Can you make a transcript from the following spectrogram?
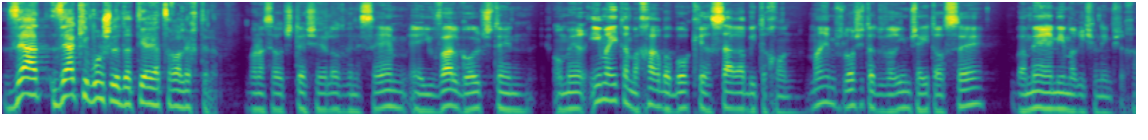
זה, זה הכיוון שלדעתי היה צריך ללכת אליו. בוא נעשה עוד שתי שאלות ונסיים. אה, יובל גולדשטיין אומר, אם היית מחר בבוקר שר הביטחון, מה עם שלושת הדברים שהיית עושה במאה הימים הראשונים שלך?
